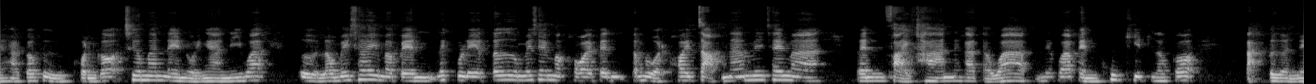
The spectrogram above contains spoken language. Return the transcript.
นะคะก็คือคนก็เชื่อมั่นในหน่วยงานนี้ว่า เออเราไม่ใช่มาเป็นเลกูเลเตอร์ไม่ใช่มาคอยเป็นตำรวจคอยจับนะ ไม่ใช่มาเป็นฝ่ายค้านนะคะ แต่ว่าเรียกว่าเป็นคู่คิดแล้วก็ตักเตือนใน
